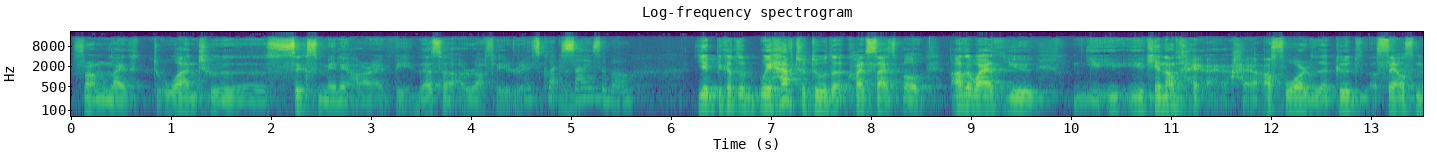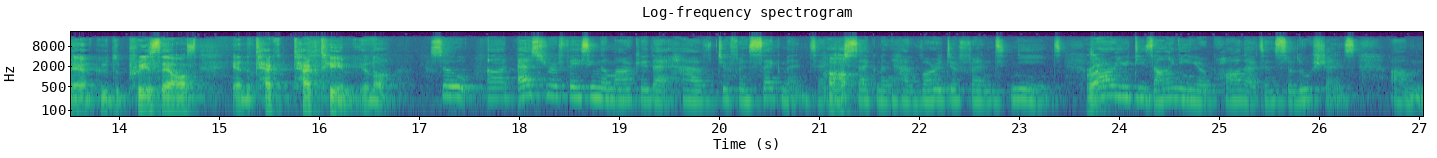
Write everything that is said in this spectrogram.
from like one to six million RMB. That's a roughly rate. It's quite sizable. Yeah, because we have to do the quite sizable. Otherwise, you you, you cannot afford the good salesman, good pre-sales, and the tech tech team. You know. So, uh, as you're facing the market that have different segments, and uh-huh. each segment have very different needs, right. how are you designing your products and solutions? Um,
